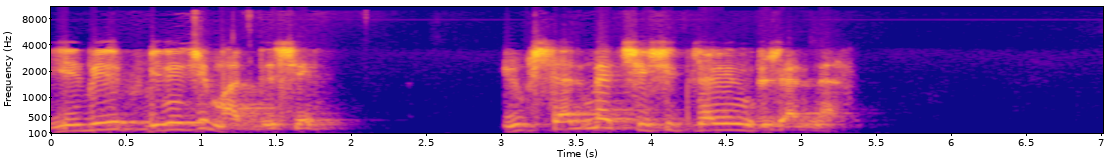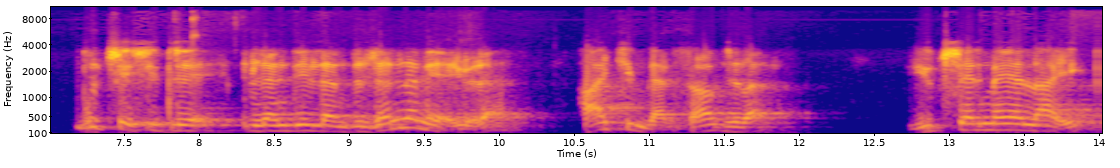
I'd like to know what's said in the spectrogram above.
21. maddesi yükselme çeşitlerini düzenler. Bu çeşitlendirilen düzenlemeye göre hakimler, savcılar yükselmeye layık,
